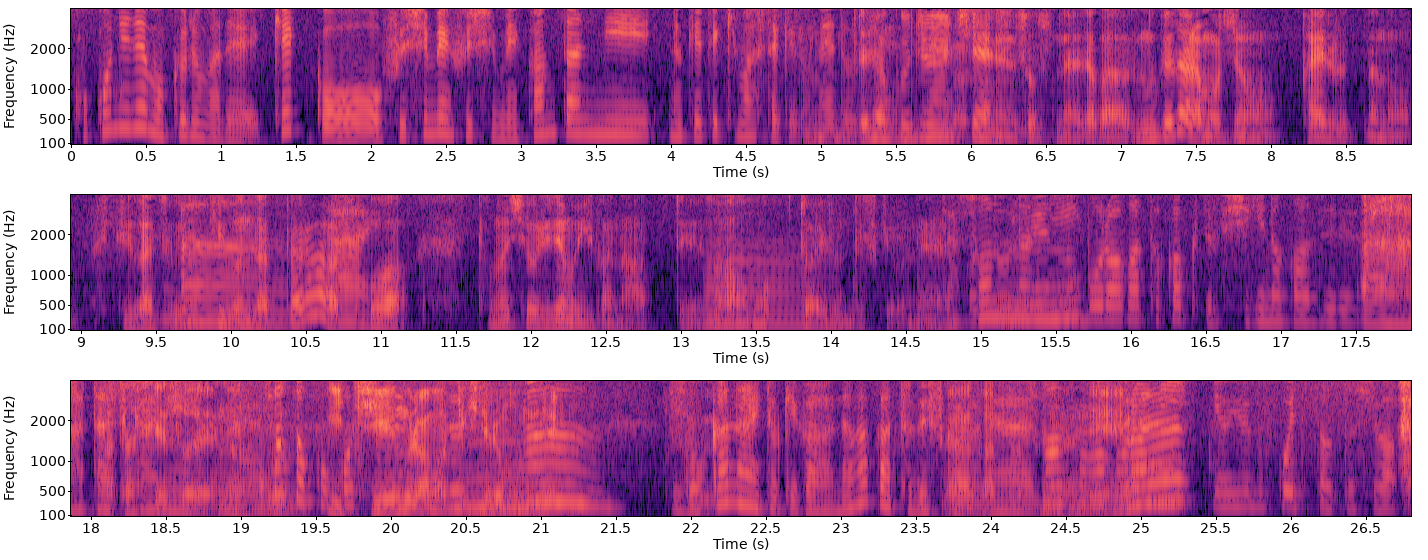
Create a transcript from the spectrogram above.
ここにでも来るまで結構節目節目簡単に抜けてきましたけどね、うん、で。111円そうですね。だから抜けたらもちろん買えるあの引き返す気分だったらそこは試し売りでもいいかなっていうのは思ってはいるんですけどね。じゃそんなに？のボラが高くて不思議な感じで。すああ確かに。そうだよね、うん、ちょっとここ1円ぐらい上がってきてるもんね、うん。動かない時が長かったですからね。長かったですね。ボラに余裕ぶっこいてた私は。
